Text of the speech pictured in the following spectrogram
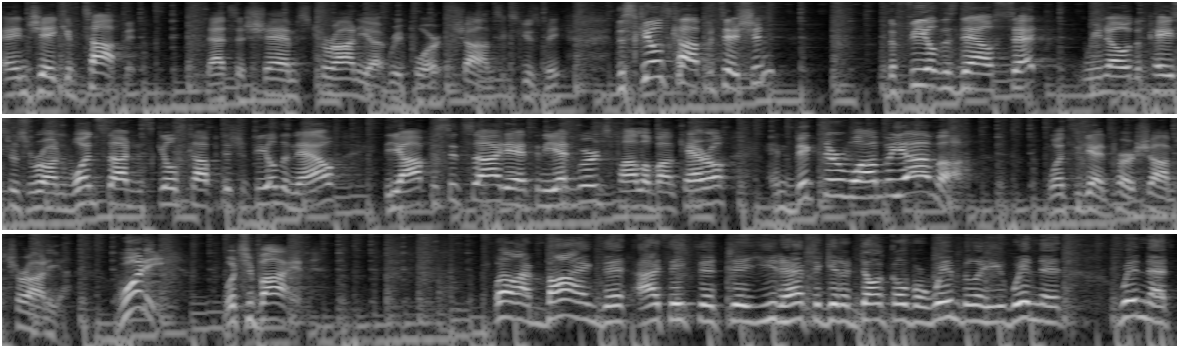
and Jacob Toppin. That's a Shams Charania report. Shams, excuse me. The skills competition. The field is now set. We know the Pacers were on one side of the skills competition field, and now the opposite side, Anthony Edwards, Paolo Banchero, and Victor Wembanyama. Once again, per Shams Charania. Woody, what you buying? Well, I'm buying that. I think that uh, you'd have to get a dunk over Wembley, win it win that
